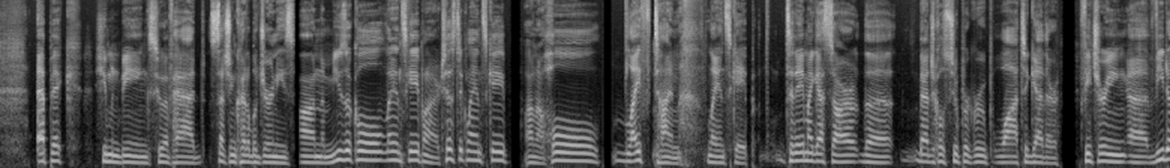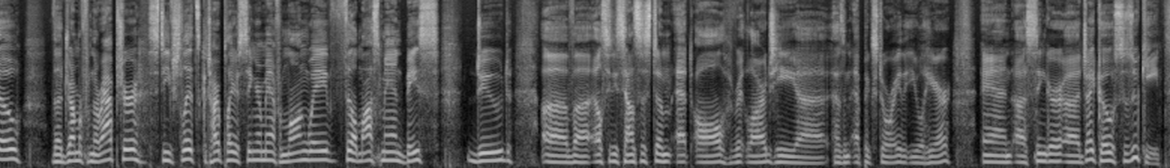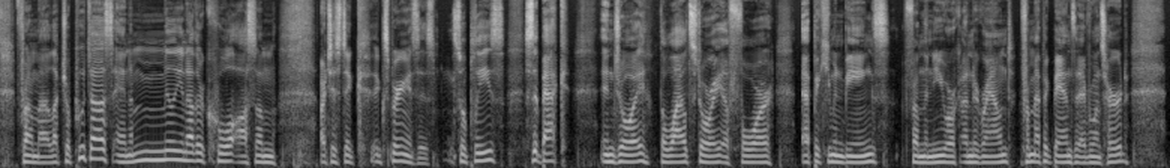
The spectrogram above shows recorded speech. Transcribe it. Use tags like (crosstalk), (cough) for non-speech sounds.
epic human beings who have had such incredible journeys on a musical landscape, on an artistic landscape, on a whole lifetime (laughs) landscape. Today, my guests are the magical supergroup Wah Together, featuring uh, Vito, the drummer from The Rapture, Steve Schiltz, guitar player, singer man from Longwave, Phil Mossman, bass dude of uh, LCD Soundsystem et al. writ large. He uh, has an epic story that you will hear. And uh, singer uh, Jaiko Suzuki from Electroputas and a million other cool, awesome artistic experiences. So please sit back, enjoy the wild story of four epic human beings from the New York underground, from epic bands that everyone's heard.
